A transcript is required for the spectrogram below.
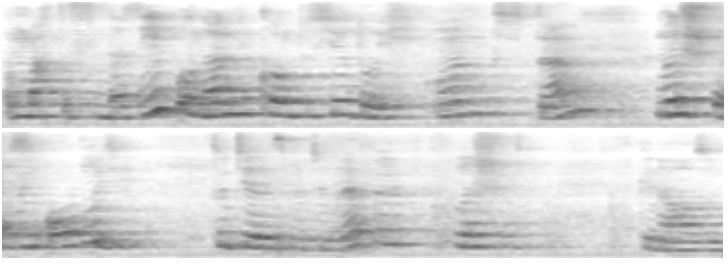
Und macht es in das Sieb und dann kommt es hier durch. und dann Mischt es oben. tut ihr das mit dem Löffel Mischen. genau so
